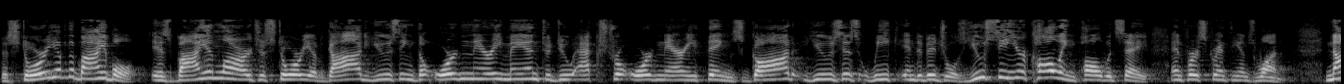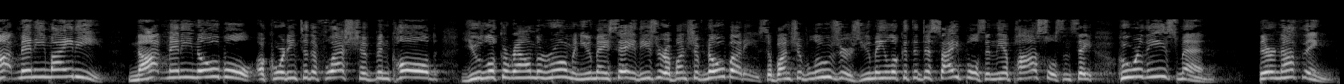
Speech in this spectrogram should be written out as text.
The story of the Bible is by and large a story of God using the ordinary man to do extraordinary things. God uses weak individuals. You see your calling, Paul would say in 1 Corinthians 1. Not many mighty, not many noble, according to the flesh, have been called. You look around the room and you may say, these are a bunch of nobodies, a bunch of losers. You may look at the disciples and the apostles and say, who are these men? They're nothing.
